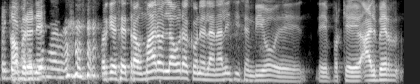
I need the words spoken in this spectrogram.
Porque No, pero no- Porque se traumaron, Laura, con el análisis en vivo, eh, eh, porque Albert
